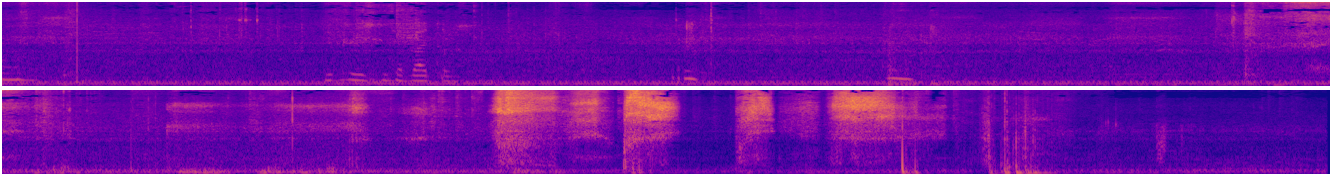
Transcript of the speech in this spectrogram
Hmm. Dito yung sapatos. Hmm. Hmm.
